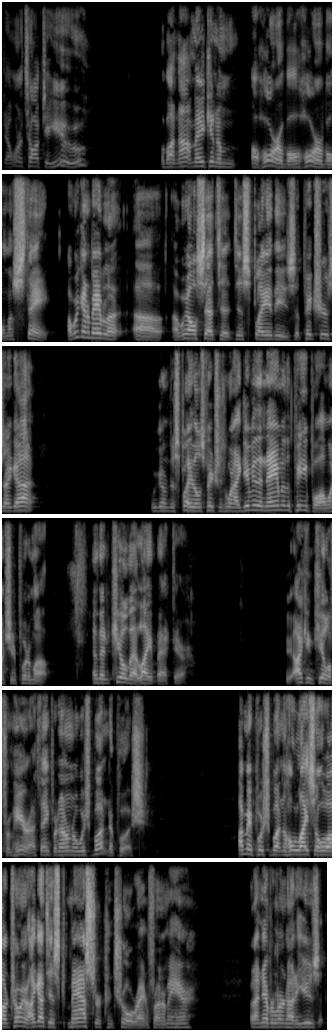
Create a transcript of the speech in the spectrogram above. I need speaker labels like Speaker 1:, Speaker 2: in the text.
Speaker 1: But I want to talk to you about not making a, a horrible, horrible mistake. Are we going to be able to? Uh, are we all set to display these uh, pictures I got? We're going to display those pictures. When I give you the name of the people, I want you to put them up, and then kill that light back there. I can kill it from here, I think, but I don't know which button to push. I may push a button, the whole light's the whole auditorium. I got this master control right in front of me here, but I never learned how to use it.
